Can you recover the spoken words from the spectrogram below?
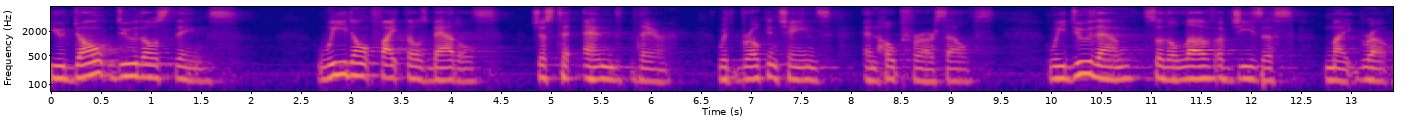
you don't do those things. We don't fight those battles just to end there with broken chains and hope for ourselves. We do them so the love of Jesus might grow.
